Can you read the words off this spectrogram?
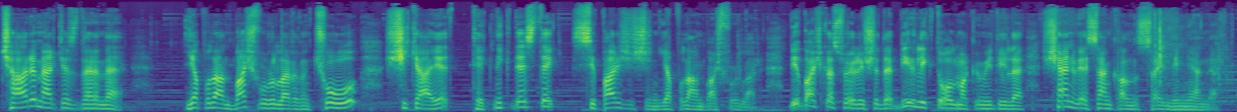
Çağrı merkezlerine yapılan başvuruların çoğu şikayet, teknik destek, sipariş için yapılan başvurular. Bir başka söyleşi de birlikte olmak ümidiyle şen ve esen kalınız sayın dinleyenler.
